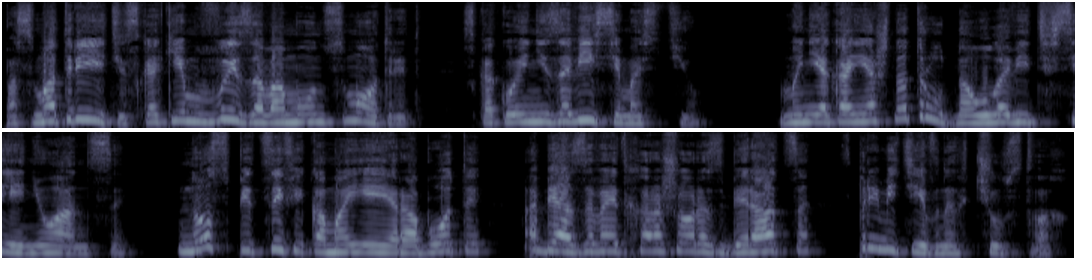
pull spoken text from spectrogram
Посмотрите, с каким вызовом он смотрит, с какой независимостью. Мне, конечно, трудно уловить все нюансы, но специфика моей работы обязывает хорошо разбираться в примитивных чувствах.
